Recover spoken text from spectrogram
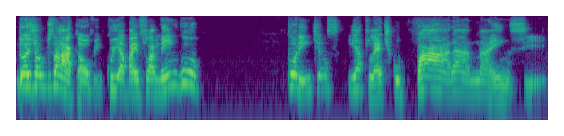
Dois jogos da A, Calvin. Cuiabá e Flamengo. Corinthians e Atlético Paranaense.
